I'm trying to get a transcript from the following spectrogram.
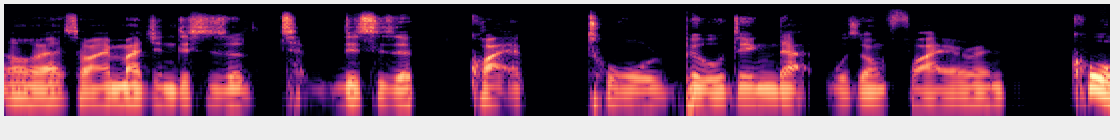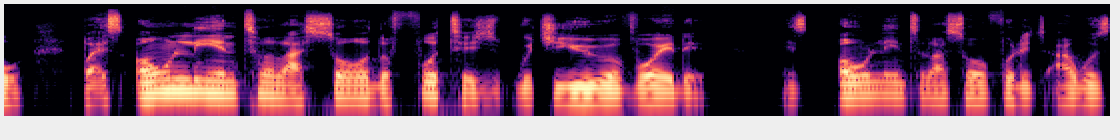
all right. So I imagine this is a t- this is a quite a tall building that was on fire and cool. But it's only until I saw the footage, which you avoided. It's only until I saw footage I was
